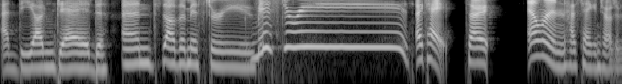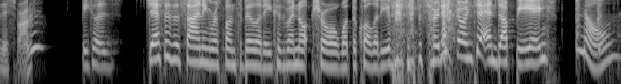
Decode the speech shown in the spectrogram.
and the undead. And other mysteries. Mysteries. Okay, so Ellen has taken charge of this one because Jess is assigning responsibility because we're not sure what the quality of this episode is going to end up being. no,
